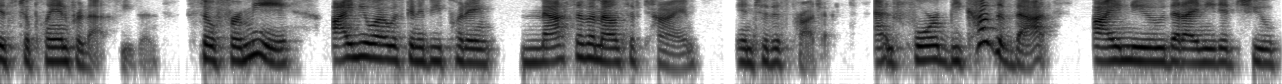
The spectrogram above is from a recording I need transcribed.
is to plan for that season. So for me, I knew I was going to be putting massive amounts of time into this project. And for because of that, I knew that I needed to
